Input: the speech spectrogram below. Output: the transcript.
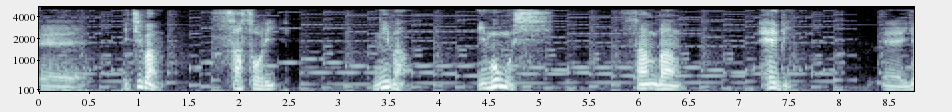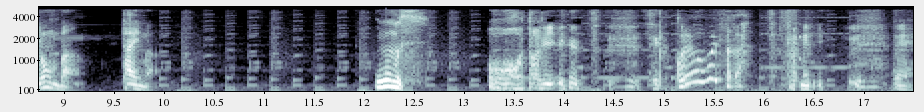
えー、1番、サソリ。2番、イモムシ。3番、ヘビ。えー、4番、タイマー。芋虫。おー、当たり。せっこれは覚えてたか。さすがに。え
